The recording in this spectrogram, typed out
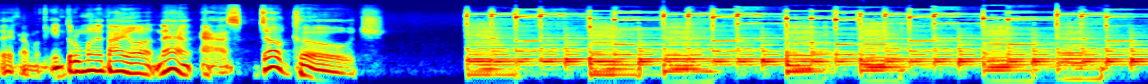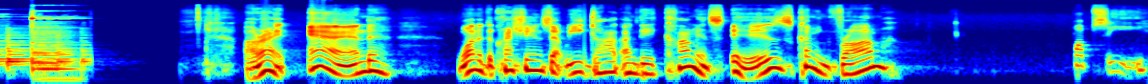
teka, mag-intro muna tayo ng Ask Dog Coach. All right. And one of the questions that we got on the comments is coming from Popsy.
